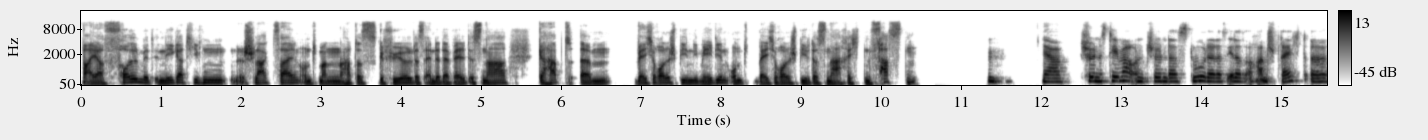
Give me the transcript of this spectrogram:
war ja voll mit negativen Schlagzeilen und man hat das Gefühl, das Ende der Welt ist nah gehabt. Ähm, welche Rolle spielen die Medien und welche Rolle spielt das Nachrichtenfasten? Mhm. Ja, schönes Thema und schön, dass du oder dass ihr das auch ansprecht. Äh,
